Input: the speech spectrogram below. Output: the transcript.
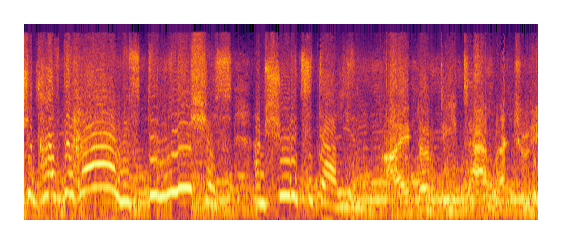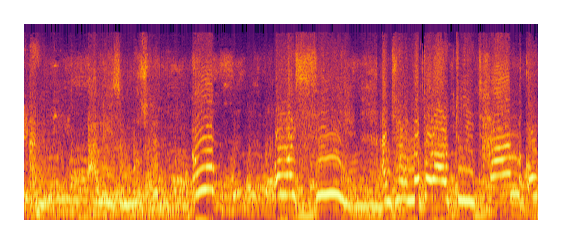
should have the ham. It's delicious. I'm sure it's Italian. I don't eat ham, actually. Ali's a Muslim. Oh, oh, I see. And you're not allowed to eat ham or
